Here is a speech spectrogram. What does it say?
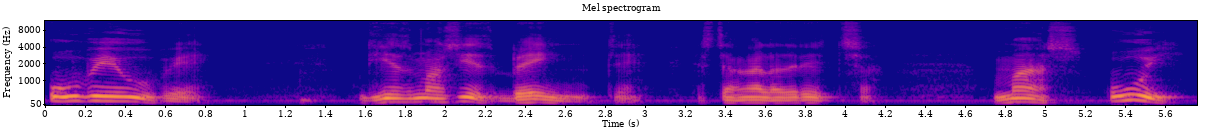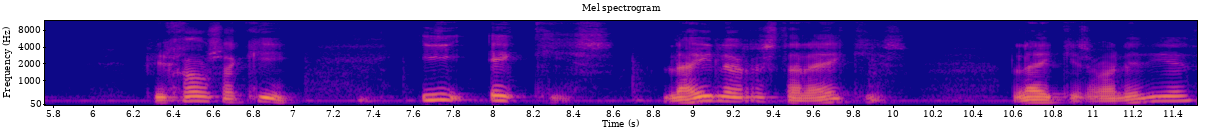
VV, 10 más 10, 20. Están a la derecha. Más, uy, fijaos aquí. Y X. La Y le resta la X. La X vale 10.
